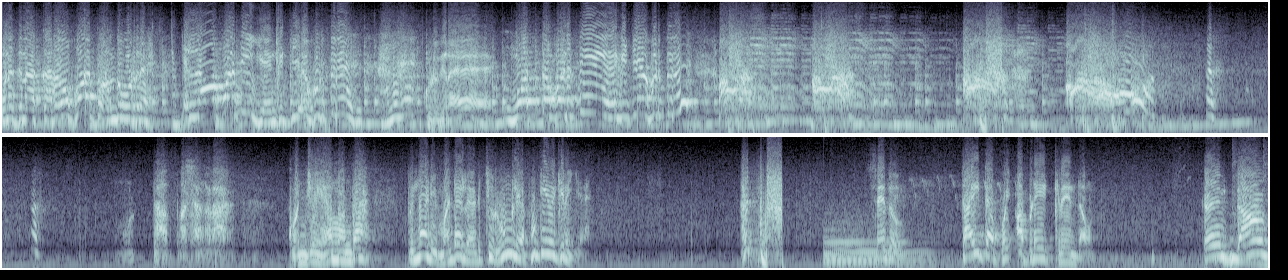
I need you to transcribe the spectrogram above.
உனக்கு நான் கதவை கூட திறந்து விடுறேன். எல்லா பணத்தையும் என்கிட்டயே கொடுத்துரு. கொடுக்குறேன் மொத்த பணத்தையும் என்கிட்டயே கொடுத்துரு. முட்டா பசங்களா கொஞ்சம் ஏமாந்தா பின்னாடி மண்டையில அடிச்சு ரூம்ல பூட்டி வைக்கிறீங்க. சேது டைட்டா போய் அப்படியே crane down crane down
